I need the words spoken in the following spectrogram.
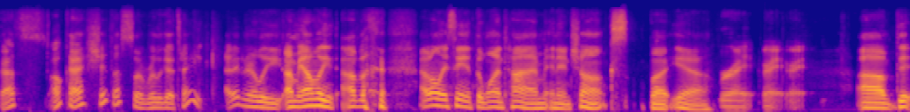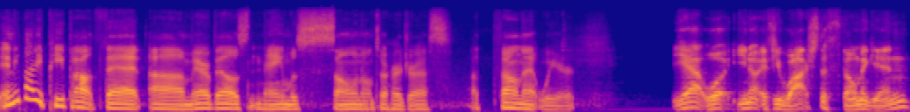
That's okay. Shit, that's a really good take. I didn't really I mean I only I've I've only seen it the one time and in chunks, but yeah. Right, right, right. Um, did anybody peep out that uh Maribel's name was sewn onto her dress? I found that weird. Yeah, well, you know, if you watch the film again,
